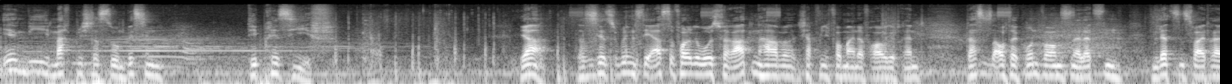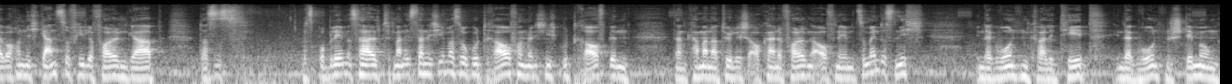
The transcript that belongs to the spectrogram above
Irgendwie macht mich das so ein bisschen depressiv. Ja, das ist jetzt übrigens die erste Folge, wo ich es verraten habe. Ich habe mich von meiner Frau getrennt. Das ist auch der Grund, warum es in, der letzten, in den letzten zwei, drei Wochen nicht ganz so viele Folgen gab. Das, ist, das Problem ist halt, man ist da nicht immer so gut drauf und wenn ich nicht gut drauf bin, dann kann man natürlich auch keine Folgen aufnehmen. Zumindest nicht in der gewohnten Qualität, in der gewohnten Stimmung.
